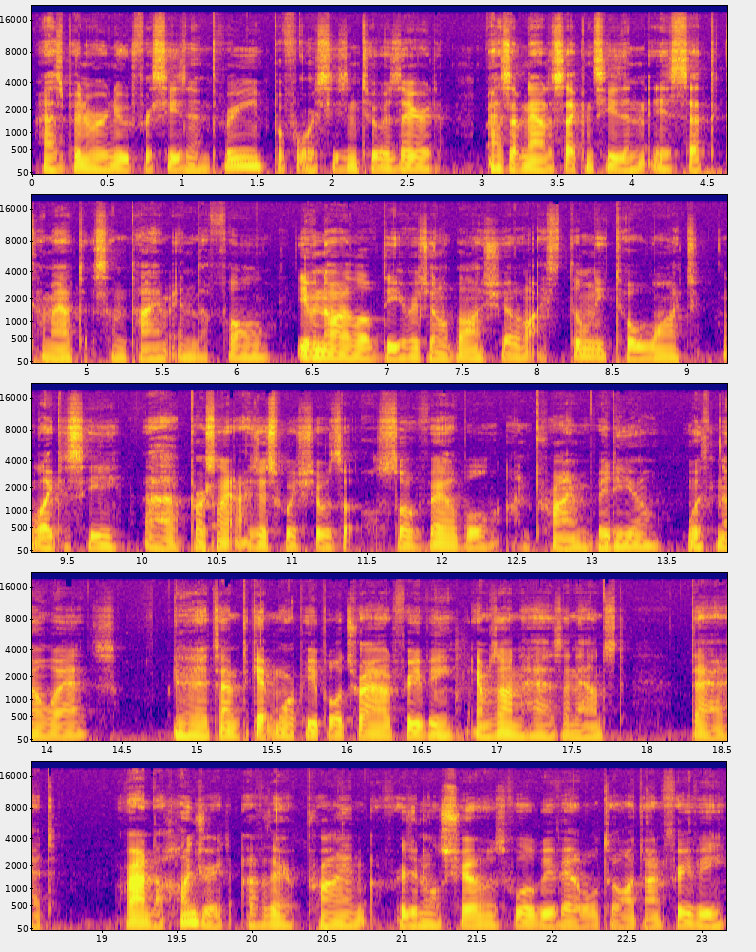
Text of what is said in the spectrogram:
has been renewed for season 3 before season 2 is aired. As of now, the second season is set to come out sometime in the fall. Even though I love the original Bosch show, I still need to watch Legacy. Uh, personally, I just wish it was also available on Prime Video with no ads. In an attempt to get more people to try out Freevee, Amazon has announced that around 100 of their Prime original shows will be available to watch on Freevee.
